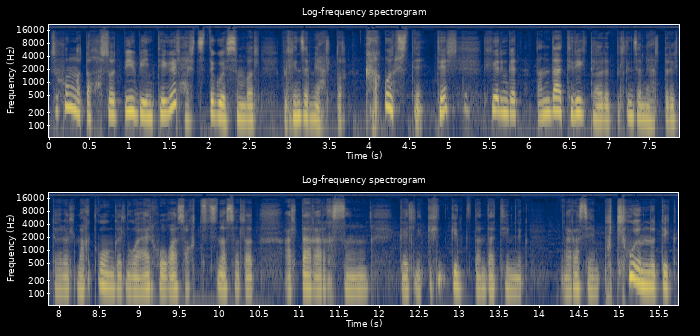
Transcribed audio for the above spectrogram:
Зөвхөн одоо хосууд бие биентэйгээ л харьцдаг байсан бол бэлгийн замын халдвар гарахгүй өстэй тий. Тэгэхээр ингээд дандаа трийг тойроод бэлгийн замын халдварыг тойроод магадгүй ингээд нөгөө арх уугаа согтцсноос болоод алдаа гаргасан гээл нэг гинт дандаа тийм нэг араас юм бүтлгүй юмнуудыг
